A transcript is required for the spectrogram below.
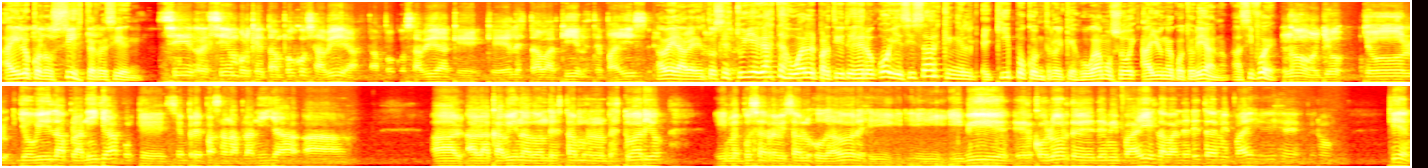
Ahí lo conociste recién. Sí, recién porque tampoco sabía, tampoco sabía que, que, él estaba aquí en este país. A ver, a ver, entonces tú llegaste a jugar el partido y te dijeron, oye, ¿sí sabes que en el equipo contra el que jugamos hoy hay un ecuatoriano? ¿Así fue? No, yo, yo, yo vi la planilla porque siempre pasan la planilla a, a, la cabina donde estamos en el vestuario y me puse a revisar los jugadores y, vi el color de, mi país, la banderita de mi país y dije, pero ¿quién?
